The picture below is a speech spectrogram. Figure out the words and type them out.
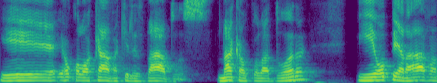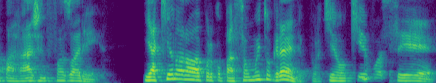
e eu colocava aqueles dados na calculadora e operava a barragem de Foz do Areia. E aquilo era uma preocupação muito grande, porque o que você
